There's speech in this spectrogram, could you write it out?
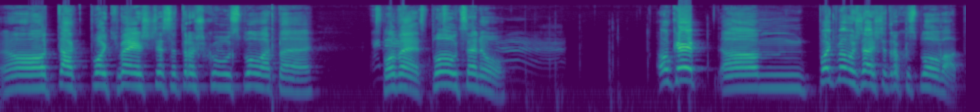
No, tak pojďme ještě se trošku usplouvat, ne? Pome, plnou cenu. OK, um, pojďme možná ještě trochu splouvat.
